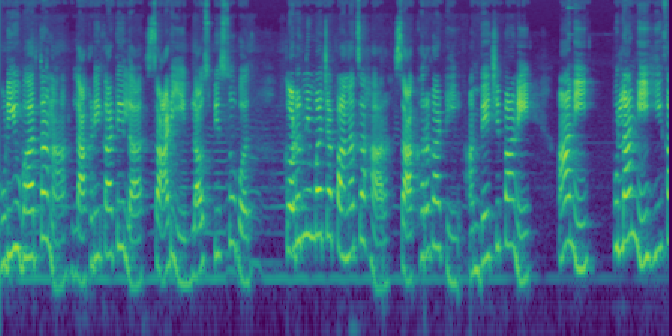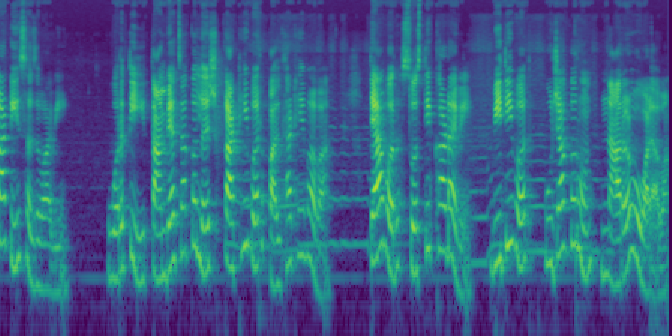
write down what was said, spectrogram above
गुढी उभारताना लाकडी काठीला साडी ब्लाउज पीस सोबत कडुनिंबाच्या पानाचा हार साखर गाठी आंब्याची पाने आणि फुलांनी ही काठी सजवावी. वरती तांब्याचा कलश काठीवर पालथा ठेवावा. त्यावर स्वस्तिक काढावे. विधिवत पूजा करून नारळ ओवाळावा.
